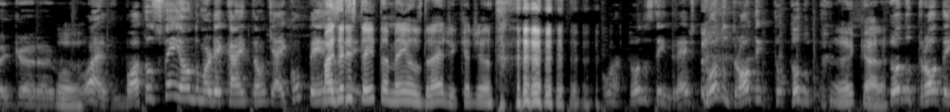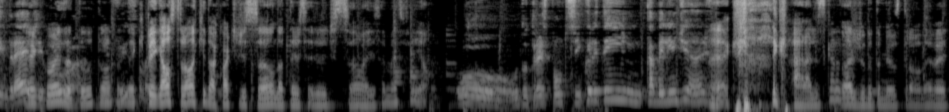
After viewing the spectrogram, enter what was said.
Ai, caralho. Ué, bota os feião do Mordecai, então, que aí compensa. Mas eles têm também os dread, que adianta. Porra, todos têm dread. Todo troll tem. to- todo, É, cara. todo troll tem dread? É coisa, porra. tudo troll. Difícil, Tem que pegar os trolls aqui da quarta edição, da terceira edição, aí isso é mais feião. O, o do 3.5 ele tem cabelinho de anjo. É, caralho, os caras não ajudam também os trolls, né, velho?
